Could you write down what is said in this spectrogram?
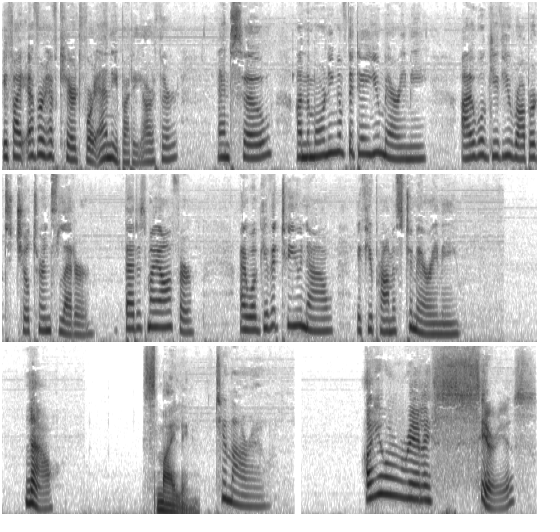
if I ever have cared for anybody, Arthur. And so, on the morning of the day you marry me, I will give you Robert Chiltern's letter. That is my offer. I will give it to you now, if you promise to marry me. Now, Smiling. Tomorrow. are you really serious?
